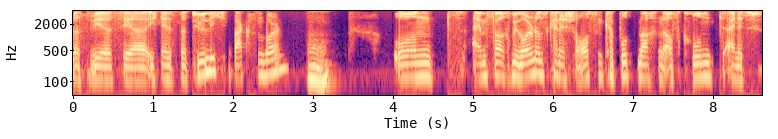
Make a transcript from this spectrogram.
dass wir sehr, ich nenne es natürlich, wachsen wollen. Mhm. Und einfach, wir wollen uns keine Chancen kaputt machen aufgrund eines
